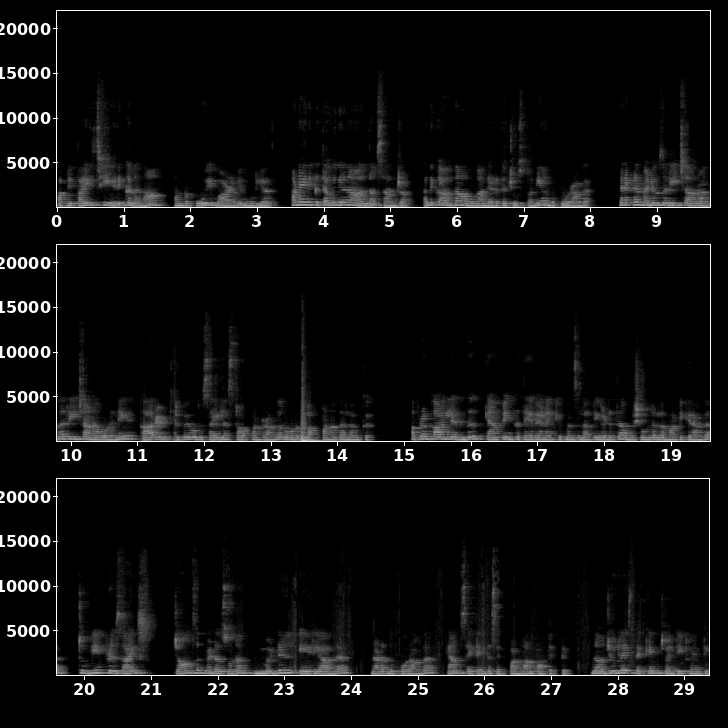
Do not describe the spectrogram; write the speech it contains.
அப்படி பயிற்சி எடுக்கலைன்னா அங்கே போய் வாழவே முடியாது. ஆனால் இதுக்கு தகுதியான ஆள் தான் சான்றா. அதுக்காக தான் அவங்க அந்த இடத்த சூஸ் பண்ணி அங்கே போகிறாங்க கரெக்டாக மெடோஸை ரீச் ஆகுறாங்க. ரீச் ஆன உடனே காரை எடுத்துகிட்டு போய் ஒரு சைடில் ஸ்டாப் பண்ணுறாங்க ரோடை பிளாக் பண்ணாத அளவுக்கு. அப்புறம் கார்ல இருந்து கேம்பிங்க்கு தேவையான எக்யூப்மெண்ட்ஸ் எல்லாத்தையும் எடுத்து அவங்க ஷோல்டரில் மாட்டிக்கிறாங்க. டு பி ப்ரிசைஸ் ஜான்சன் மெடல்ஸோட மிடில் ஏரியாவில் நடந்து போகிறாங்க கேம்ப் சைட் எங்கே செட் பண்ணலான்னு பார்த்துக்கிட்டு. நான் ஜூலை செகண்ட் டுவெண்ட்டி டுவெண்ட்டி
